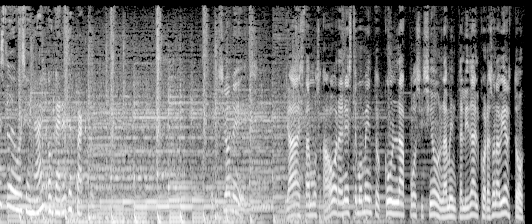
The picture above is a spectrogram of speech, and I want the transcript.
es tu devocional Hogares de Pacto. Bendiciones. Ya estamos ahora en este momento con la posición, la mentalidad, el corazón abierto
